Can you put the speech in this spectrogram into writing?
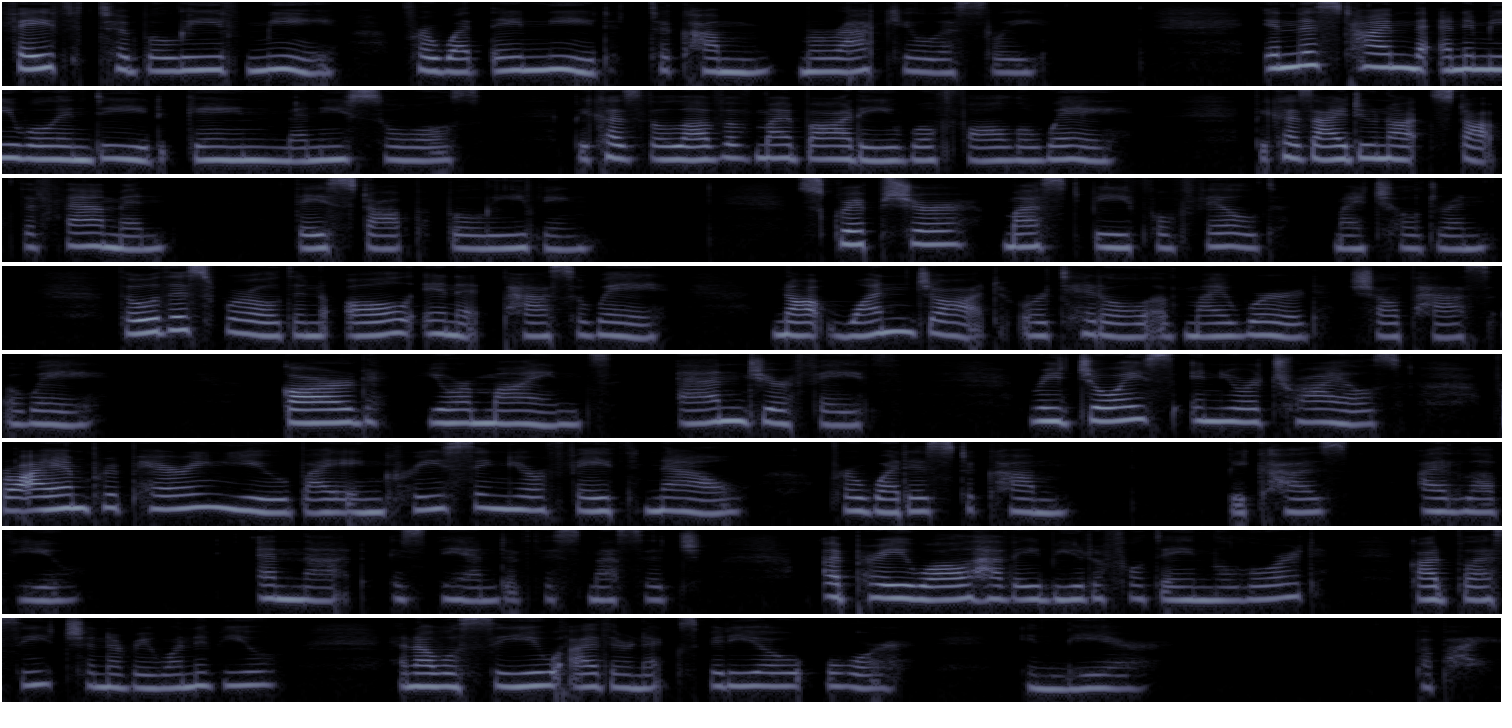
faith to believe me for what they need to come miraculously. In this time, the enemy will indeed gain many souls, because the love of my body will fall away. Because I do not stop the famine, they stop believing. Scripture must be fulfilled, my children. Though this world and all in it pass away, not one jot or tittle of my word shall pass away. Guard your minds and your faith. Rejoice in your trials, for I am preparing you by increasing your faith now for what is to come, because I love you. And that is the end of this message. I pray you all have a beautiful day in the Lord God bless each and every one of you, and I will see you either next video or in the air. Bye bye.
